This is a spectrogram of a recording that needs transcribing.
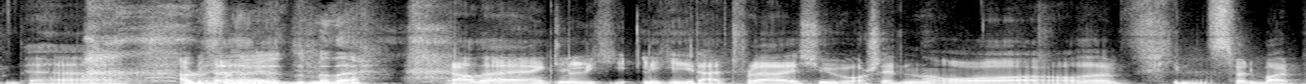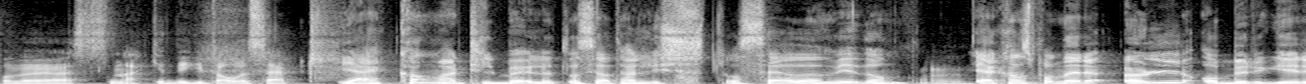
Det, Er du fornøyd med det? ja, det er egentlig like, like greit, for det er 20 år siden, og, og det fins vel bare på VØS, Den er ikke digitalisert. Jeg kan være tilbøyelig til å si at jeg har lyst til å se den videoen. Mm. Jeg kan spandere øl og burger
